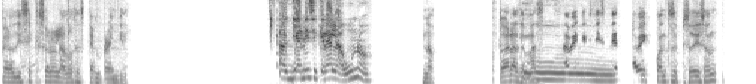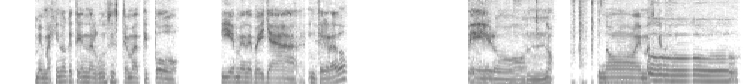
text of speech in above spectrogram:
pero dice que solo la 2 está en Prime Video. Ah, ya ni siquiera la 1. No. Todas las demás. ¿Sabe que? Uh. ¿Sabe cuántos episodios son? Me imagino que tienen algún sistema tipo IMDB ya integrado. Pero no. No hay más que uh.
